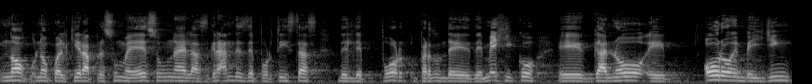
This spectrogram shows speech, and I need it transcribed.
No, no cualquiera presume eso, una de las grandes deportistas del depor- perdón, de, de México, eh, ganó eh, oro en Beijing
